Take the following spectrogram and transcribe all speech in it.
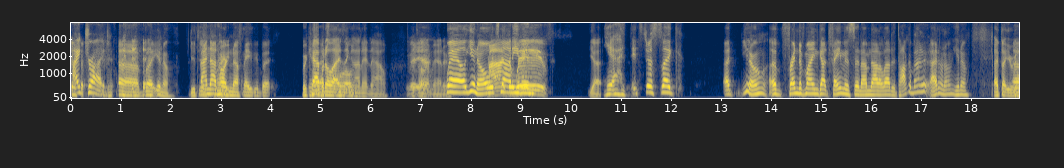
I tried, uh, but you know, You did not, not hard enough, maybe. But We're Yeah, capitalizing moral. on it now. Yeah, all that matters. well, you know, it's not even. wave. yeah. Yeah, it's just like, a you know, a friend of mine got famous, and I'm not allowed to talk about it. I don't know, you know. I thought you were gonna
